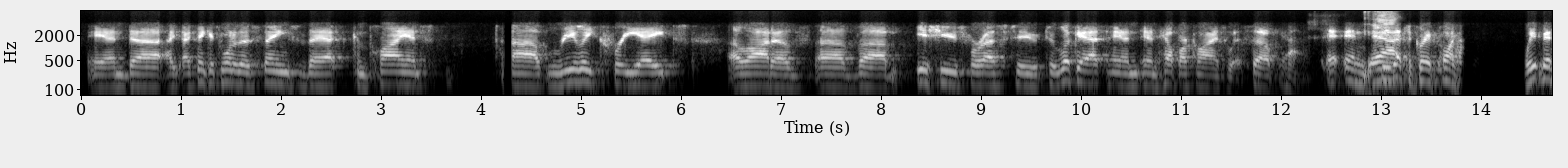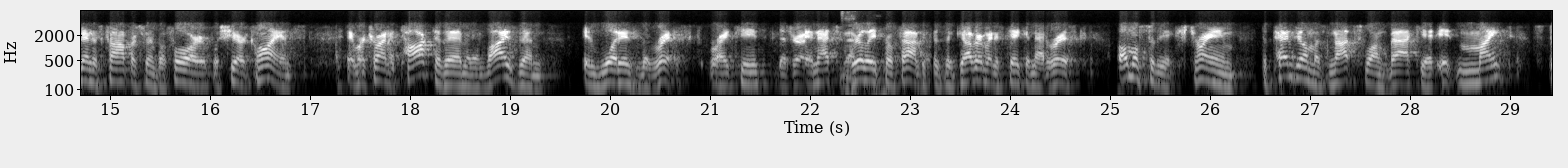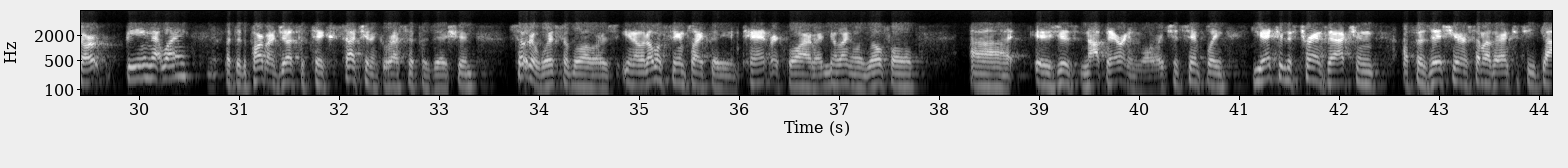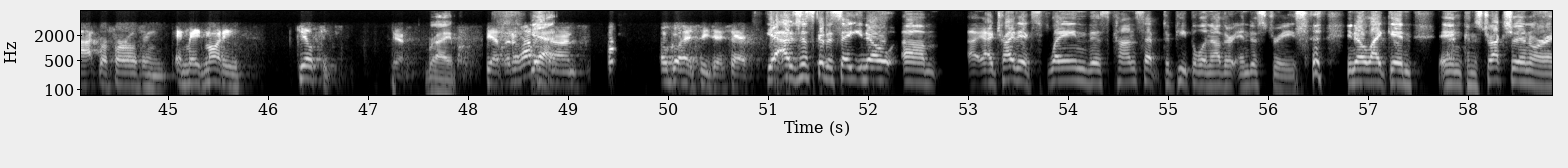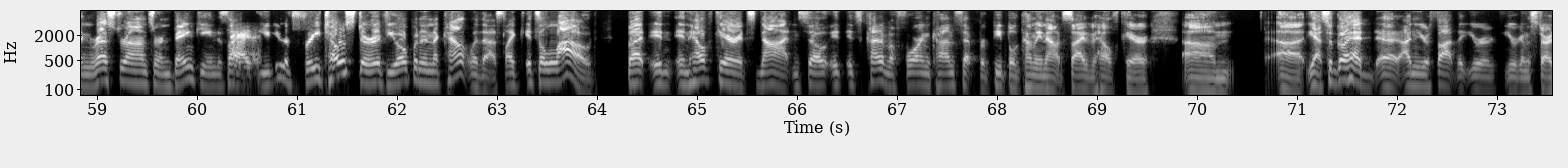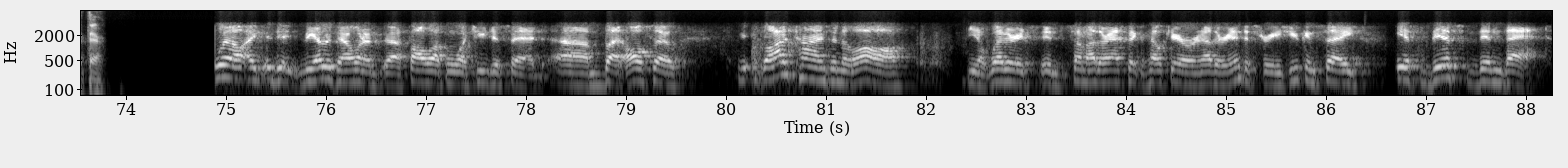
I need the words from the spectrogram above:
And uh, I, I, think it's one of those things that compliance uh, really creates – a lot of, of um, issues for us to, to look at and, and help our clients with. So, yeah. And, and yeah. See, that's a great point. We've been in this conference room before with shared clients, and we're trying to talk to them and advise them in what is the risk, right, Keith? That's right. And that's really profound because the government has taken that risk almost to the extreme. The pendulum has not swung back yet. It might start being that way, but the Department of Justice takes such an aggressive position so do whistleblowers. You know, it almost seems like the intent requirement, knowingly willful, uh, is just not there anymore. It's just simply you enter this transaction, a physician or some other entity got referrals and, and made money, guilty. Yeah. Right. Yeah, but a lot yeah. of times. Oh, go ahead, CJ. Sorry. Yeah, I was just going to say, you know, um, I, I, try to explain this concept to people in other industries. you know, like in in construction or in restaurants or in banking, it's like right. you get a free toaster if you open an account with us. Like it's allowed, but in in healthcare, it's not. And so it, it's kind of a foreign concept for people coming outside of healthcare. Um, uh, yeah. So go ahead uh, on your thought that you're you're going to start there. Well, I, the, the, other thing I want to uh, follow up on what you just said, um, but also a lot of times in the law, you know, whether it's in some other aspect of healthcare or in other industries, you can say, if this, then that.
